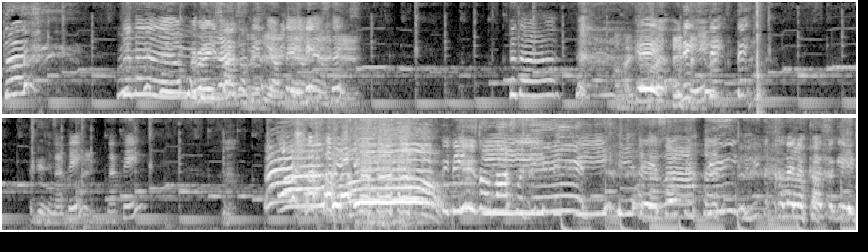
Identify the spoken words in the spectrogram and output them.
The- No, no, no, no. Who Alright, did Okay, Okay, okay, okay, okay, okay. okay. Ta-da! Oh Okay, God. next, next, next. Okay, Okay. nothing, nothing. Pinky is the last again. Pinky, Okay, so Pinky, you need to collect the cards again.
